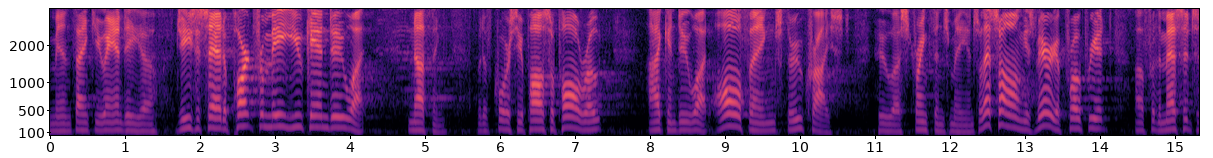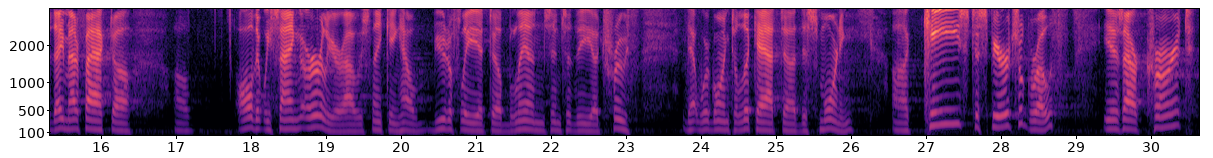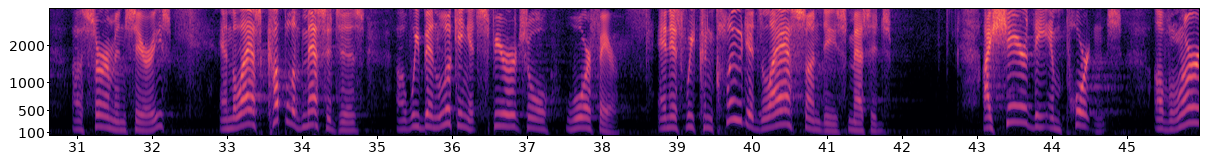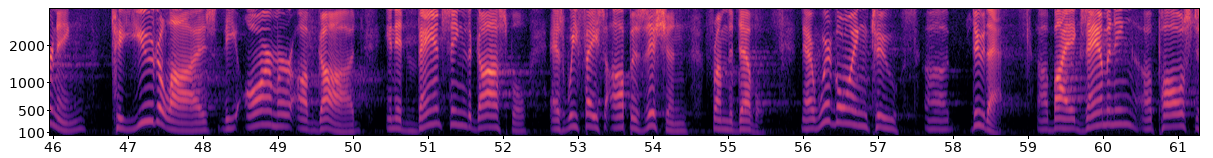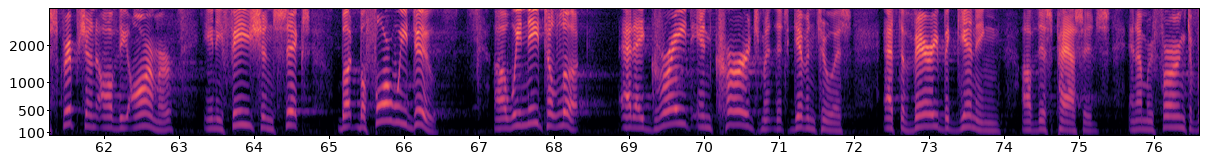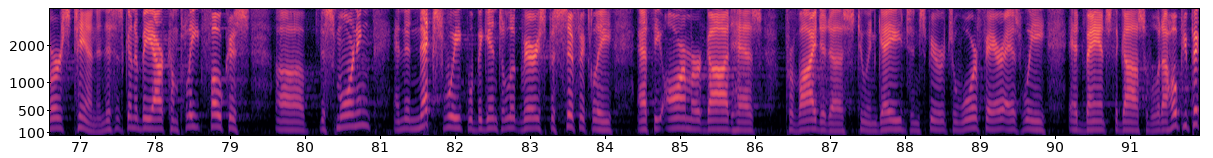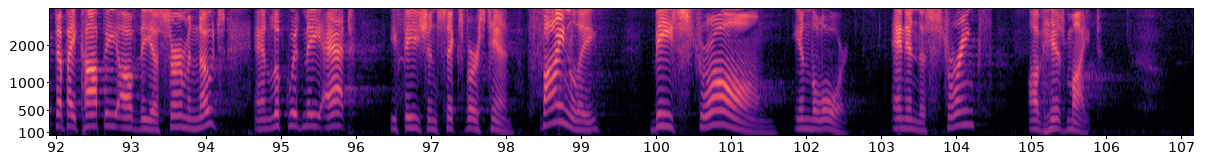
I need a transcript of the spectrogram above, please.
Amen. Thank you, Andy. Uh, Jesus said, Apart from me, you can do what? Nothing. But of course, the Apostle Paul wrote, I can do what? All things through Christ who uh, strengthens me. And so that song is very appropriate uh, for the message today. Matter of fact, uh, uh, all that we sang earlier, I was thinking how beautifully it uh, blends into the truth that we're going to look at this morning. Keys to Spiritual Growth is our current uh, sermon series. And the last couple of messages, uh, we've been looking at spiritual warfare. And as we concluded last Sunday's message, I shared the importance of learning to utilize the armor of God in advancing the gospel as we face opposition from the devil. Now, we're going to uh, do that uh, by examining uh, Paul's description of the armor in Ephesians 6. But before we do, uh, we need to look at a great encouragement that's given to us at the very beginning of this passage, and I'm referring to verse 10. And this is going to be our complete focus uh, this morning. And then next week, we'll begin to look very specifically at the armor God has provided us to engage in spiritual warfare as we advance the gospel. But I hope you picked up a copy of the uh, sermon notes and look with me at Ephesians 6, verse 10. Finally, be strong in the Lord and in the strength of his might.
